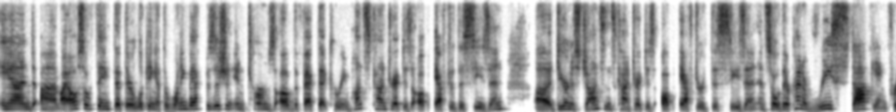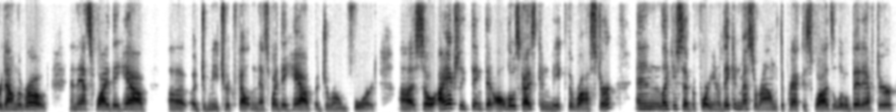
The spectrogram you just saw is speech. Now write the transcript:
And um, I also think that they're looking at the running back position in terms of the fact that Kareem Hunt's contract is up after this season uh, D'Ernest Johnson's contract is up after this season. And so they're kind of restocking for down the road. And that's why they have uh, a Demetric Felton. That's why they have a Jerome Ford. Uh, so I actually think that all those guys can make the roster. And like you said before, you know, they can mess around with the practice squads a little bit after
